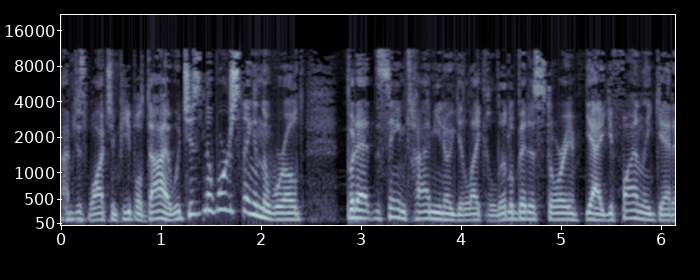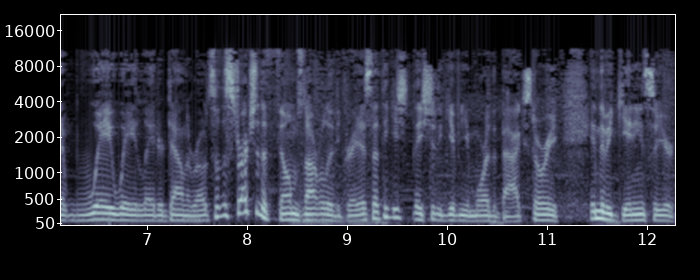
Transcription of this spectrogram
I'm just watching people die, which isn't the worst thing in the world. But at the same time, you know, you like a little bit of story. Yeah, you finally get it way, way later down the road. So the structure of the film's not really the greatest. I think they should have given you more of the backstory in the beginning, so you're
